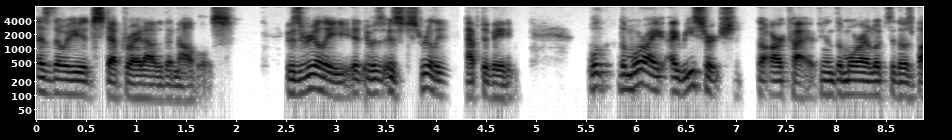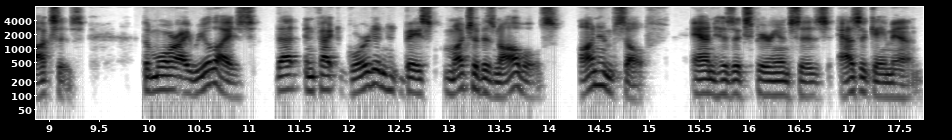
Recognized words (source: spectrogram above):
as though he had stepped right out of the novels. It was really, it, it was, it's just really captivating. Well, the more I, I researched the archive, you know, the more I looked at those boxes, the more I realized that, in fact, Gordon based much of his novels on himself and his experiences as a gay man,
